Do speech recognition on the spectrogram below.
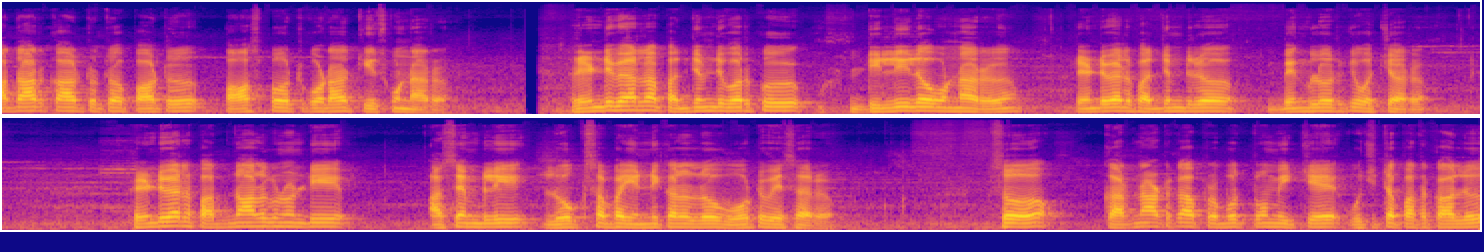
ఆధార్ కార్డుతో పాటు పాస్పోర్ట్ కూడా తీసుకున్నారు. రెండు వేల పద్దెనిమిది వరకు ఢిల్లీలో ఉన్నారు. రెండు వేల పద్దెనిమిదిలో బెంగళూరుకి వచ్చారు. రెండు వేల పద్నాలుగు నుండి అసెంబ్లీ లోక్సభ ఎన్నికలలో ఓటు వేశారు. సో కర్ణాటక ప్రభుత్వం ఇచ్చే ఉచిత పథకాలు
